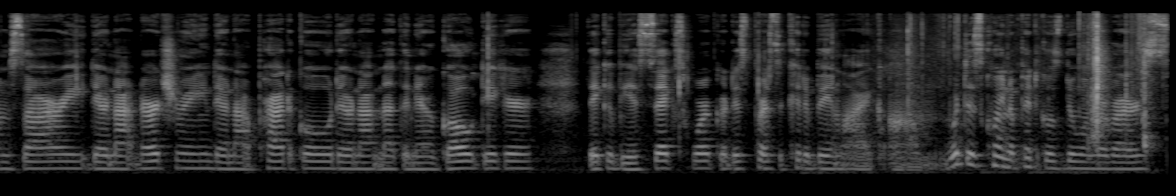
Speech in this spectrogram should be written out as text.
I'm sorry, they're not nurturing. They're not practical. They're not nothing. They're a gold digger. They could be a sex worker. This person could have been like, um, what does Queen of Pentacles do in reverse?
